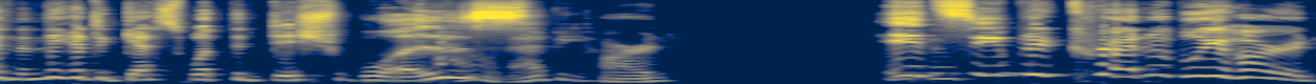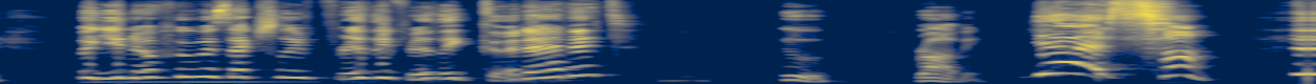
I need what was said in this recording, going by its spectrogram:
and then they had to guess what the dish was. Oh, that'd be hard. it seemed incredibly hard. But you know who was actually really, really good at it? What? Who? Ravi. Yes! Huh.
